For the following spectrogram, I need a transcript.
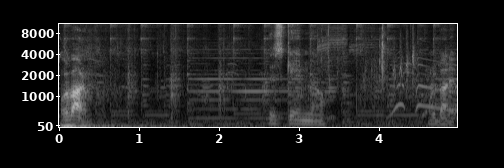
What about him? This game though, What about it?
